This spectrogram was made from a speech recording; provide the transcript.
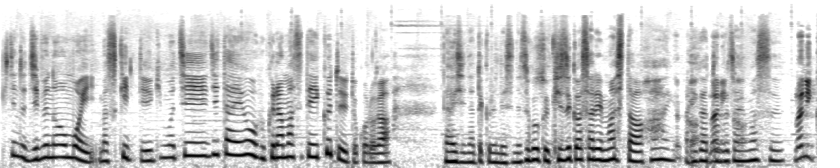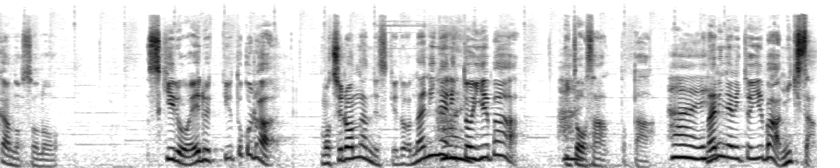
きちんと自分の思い、まあ、好きっていう気持ち自体を膨らませていくというところが大事になってくるんですね。すごく気づかされました。はい、ありがとうございます。何かのそのスキルを得るっていうところはもちろんなんですけど、何々といえば伊藤さんとか、はい、何々といえば三木さんっ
